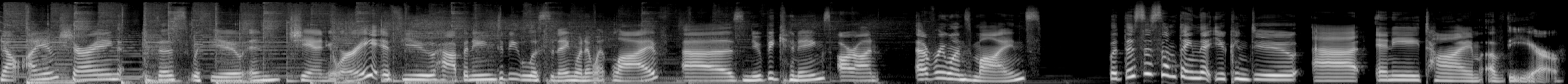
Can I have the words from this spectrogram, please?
Now, I am sharing this with you in January. If you happening to be listening when it went live, as new beginnings are on everyone's minds. But this is something that you can do at any time of the year.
